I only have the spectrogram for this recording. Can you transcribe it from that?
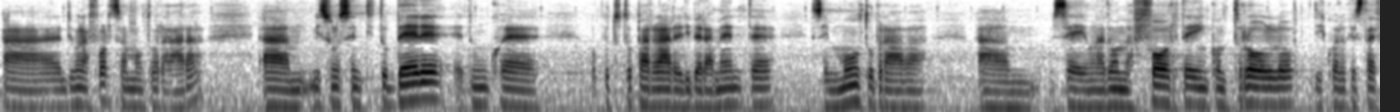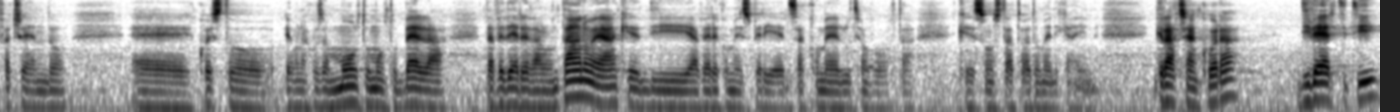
uh, di una forza molto rara um, mi sono sentito bene e dunque ho potuto parlare liberamente. Sei molto brava, um, sei una donna forte, in controllo di quello che stai facendo. E questo è una cosa molto molto bella da vedere da lontano e anche di avere come esperienza, come l'ultima volta che sono stato a Domenica Inn. Grazie ancora, divertiti,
